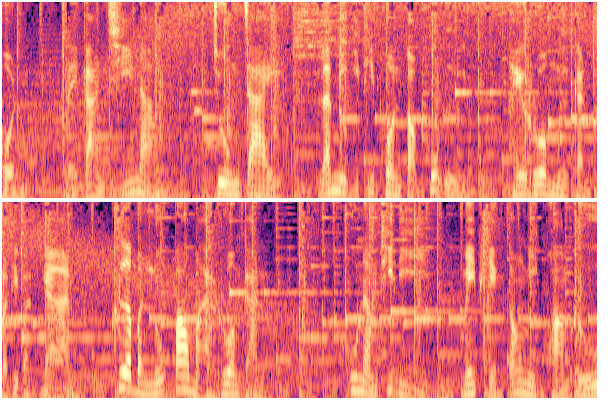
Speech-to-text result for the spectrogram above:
คล ในการชี้นำจูงใจ และมีอิทธิพลต่อผู้อื่น ให้ร่วมมือกันปฏิบัติงาน เพื่อบรรลุเป้าหมายร่วมกัน ผู้นำที่ดีไม่เพียงต้องมีความรู้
